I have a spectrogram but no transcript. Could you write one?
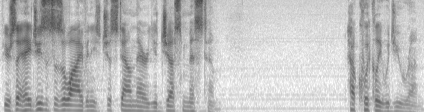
If you're saying, hey, Jesus is alive and he's just down there, you just missed him. How quickly would you run?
